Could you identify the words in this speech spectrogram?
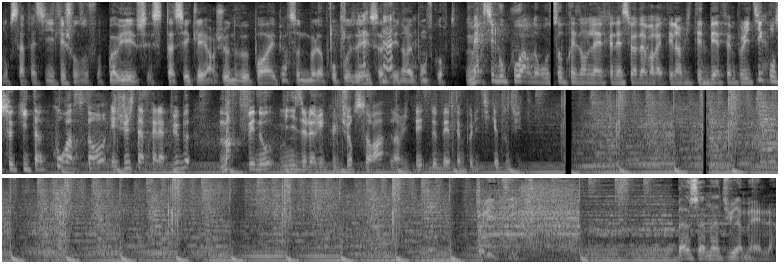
donc ça facilite les choses au fond. Bah oui, c'est assez clair. Je ne veux pas et personne ne me l'a proposé. Ça fait une réponse courte. Merci beaucoup Arnaud Rousseau, président de la FNSEA, d'avoir été l'invité de BFM Politique. On se quitte un court instant et juste après la pub, Marc Fesneau, ministre de l'Agriculture, sera l'invité de BFM Politique. À tout de suite. Politique. Benjamin Duhamel.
